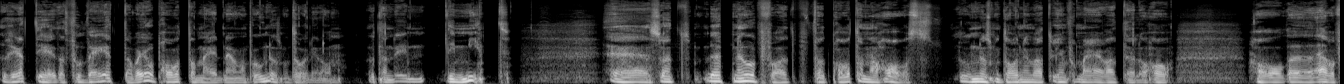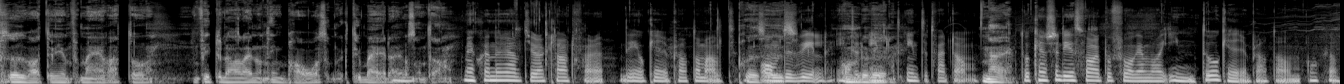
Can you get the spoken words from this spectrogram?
rättighet att få veta vad jag pratar med någon på ungdomsmottagningen om utan det är, det är mitt. Eh, så att öppna upp för att, för att med HAS, ungdomsmottagningen varit och informerat eller har, har eh, RFSU varit och informerat och fick du lära dig någonting bra som du tog med dig och mm. sånt där. Men generellt göra klart för att det är okej att prata om allt. Precis. Om du vill, inte, om du vill. Inte, inte tvärtom. Nej. Då kanske det är svaret på frågan vad inte okej att prata om också.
